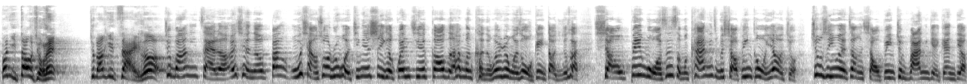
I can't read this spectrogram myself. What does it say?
帮你倒酒嘞？就把他给宰了，就把你宰了，而且呢，帮我想说，如果今天是一个官阶高的，他们可能会认为说，我给你倒酒就算。小兵，我是什么咖？你怎么小兵跟我要酒？就是因为这样，小兵就把你给干掉。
